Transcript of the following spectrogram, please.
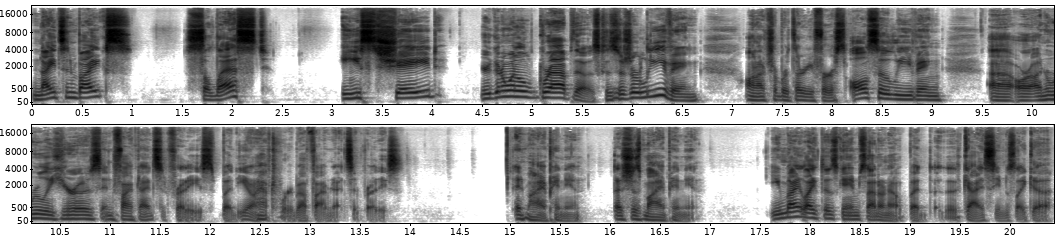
Knights and Bikes, Celeste, Eastshade. You're going to want to grab those because those are leaving on October 31st. Also leaving uh, are Unruly Heroes and Five Nights at Freddy's, but you don't have to worry about Five Nights at Freddy's in my opinion. That's just my opinion. You might like those games, I don't know, but the guy seems like a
